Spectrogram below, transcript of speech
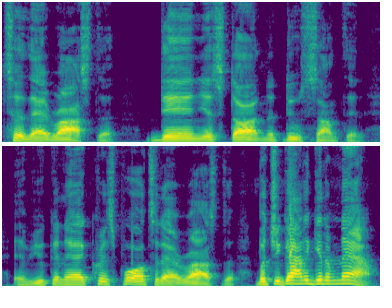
to that roster, then you're starting to do something. If you can add Chris Paul to that roster, but you got to get him now.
